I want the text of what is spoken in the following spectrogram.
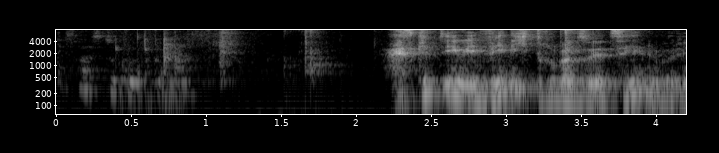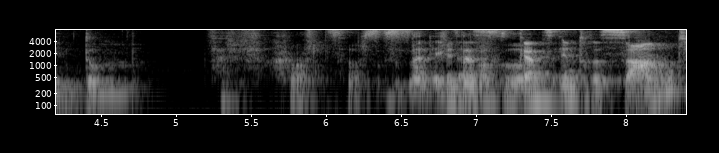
Das hast du gut gemacht. Es gibt irgendwie wenig drüber zu erzählen über den dummen Verfahrenshaus. Das ist halt Ich echt finde das so. ganz interessant.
